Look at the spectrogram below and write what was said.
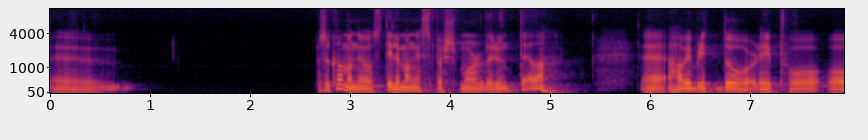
uh, så kan man jo stille mange spørsmål rundt det. da. Uh, har vi blitt dårlige på å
